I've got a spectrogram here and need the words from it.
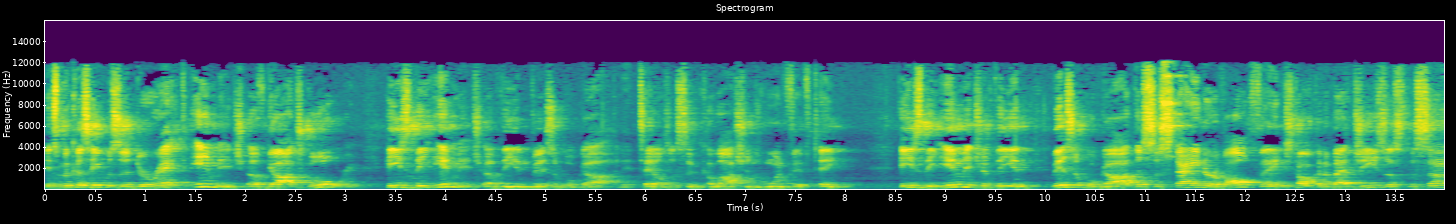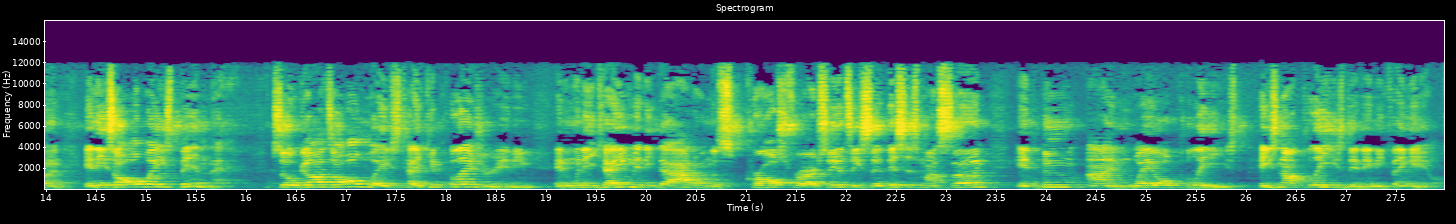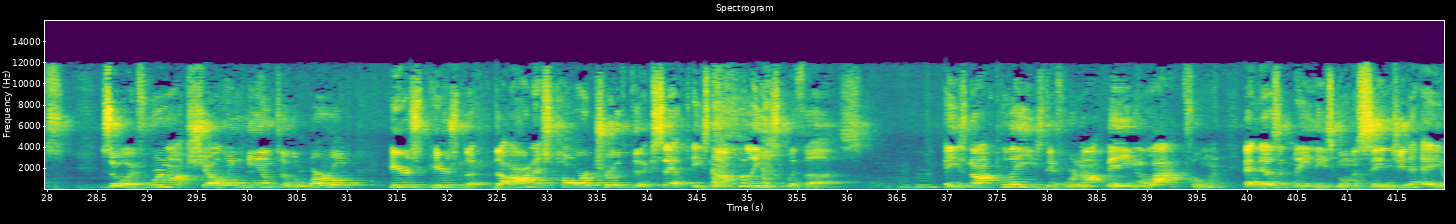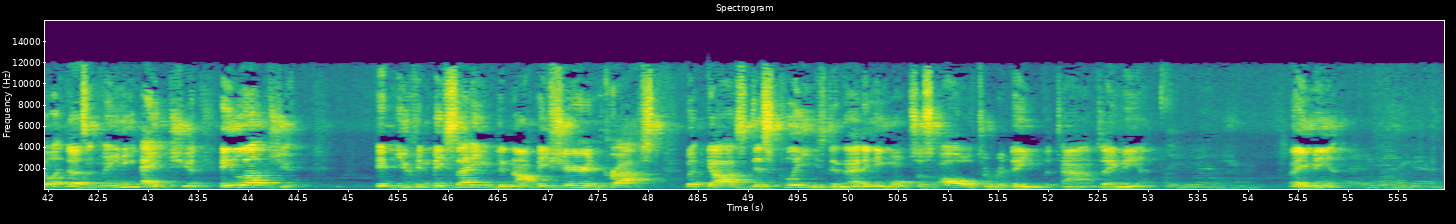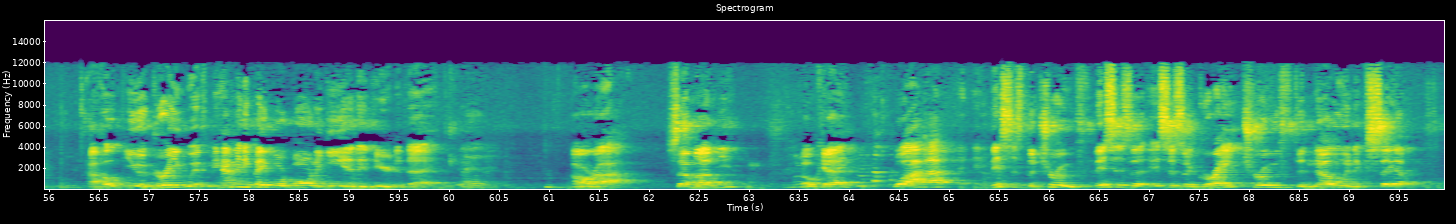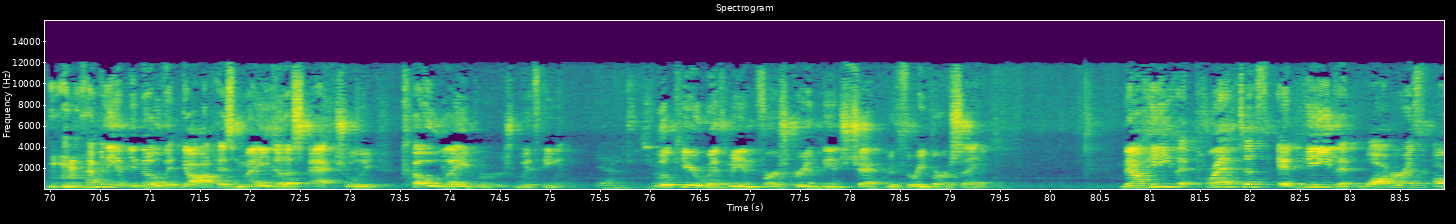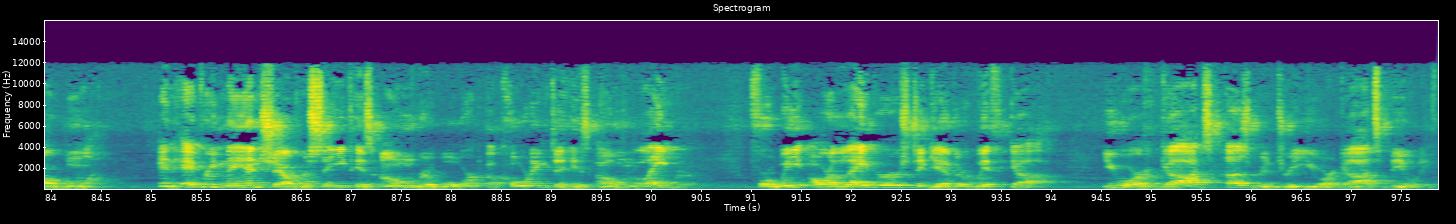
it's because He was a direct image of God's glory. He's the image of the invisible God, it tells us in Colossians 1.15. He's the image of the invisible God, the sustainer of all things, talking about Jesus the Son, and He's always been that. So God's always taken pleasure in Him. And when He came and He died on the cross for our sins, He said, This is my Son in whom I am well pleased. He's not pleased in anything else. So if we're not showing Him to the world, here's, here's the, the honest, hard truth to accept He's not pleased with us. Mm-hmm. He's not pleased if we're not being a light for Him. That doesn't mean He's going to send you to hell. It doesn't mean He hates you. He loves you. If you can be saved and not be sharing Christ, but God's displeased in that, and He wants us all to redeem the times. Amen. Amen. I hope you agree with me. How many people are born again in here today? All right. Some of you. Okay? Well, I, I, this is the truth. This is, a, this is a great truth to know and accept. How many of you know that God has made us actually co-laborers with Him? Yeah. Look here with me in 1 Corinthians chapter 3, verse 8. Now he that planteth and he that watereth are one, and every man shall receive his own reward according to his own labor. For we are laborers together with God. You are God's husbandry, you are God's building.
